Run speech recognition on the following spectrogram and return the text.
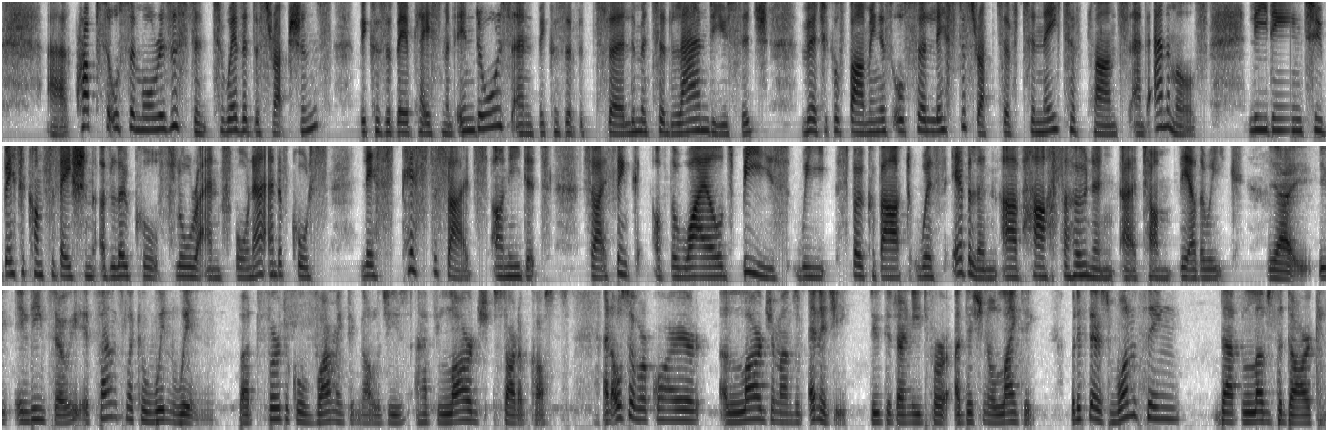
Uh, crops are also more resistant to weather disruptions because of their placement indoors and because of its uh, limited land usage. Vertical farming is also less disruptive to native plants and animals, leading to better conservation of local flora and fauna. And of course, less pesticides are needed. So I think of the wild bees we spoke about with Evelyn of Haagse uh, Tom, the other week. Yeah, indeed, Zoe. It sounds like a win-win, but vertical farming technologies have large startup costs and also require a large amounts of energy due to their need for additional lighting. But if there's one thing that loves the dark,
